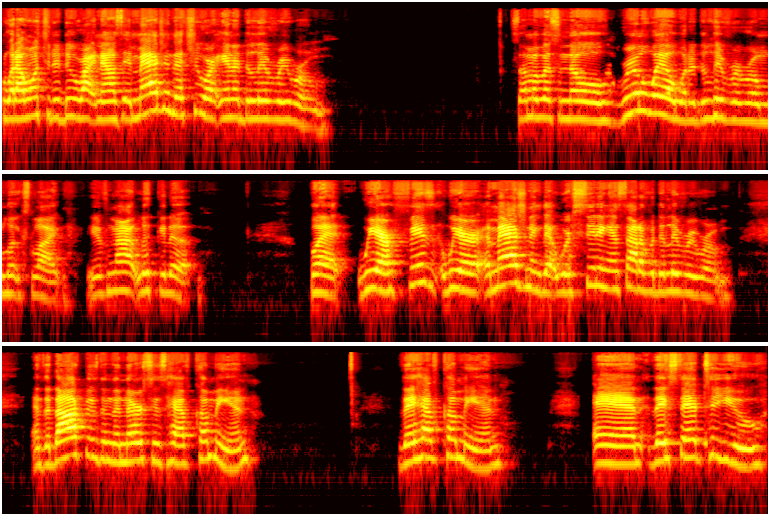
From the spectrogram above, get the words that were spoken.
what I want you to do right now is imagine that you are in a delivery room. Some of us know real well what a delivery room looks like. If not, look it up. But we are phys- we are imagining that we're sitting inside of a delivery room. And the doctors and the nurses have come in. They have come in and they said to you,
